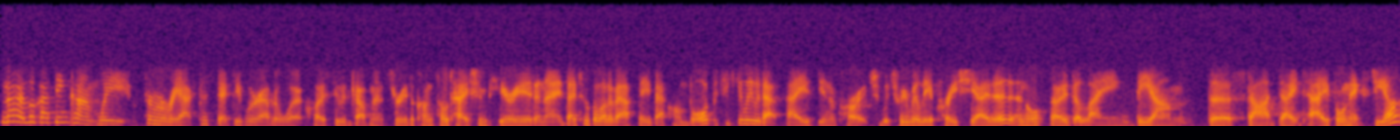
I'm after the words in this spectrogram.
No, look, I think um, we, from a REIACT perspective, we were able to work closely with government through the consultation period, and they, they took a lot of our feedback on board, particularly with that phased-in approach, which we really appreciated, and also delaying the um, the start date to April next year.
